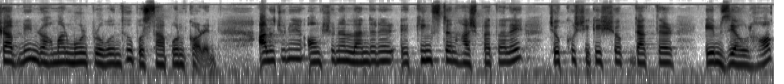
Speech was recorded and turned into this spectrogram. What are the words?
Shabnin Rahman মূল প্রবন্ধ উপস্থাপন করেন। আলোচনায় অংশ নেন লন্ডনের কিংস্টন হাসপাতালে চক্ষু চিকিৎসক doctor M Ziaul Haque,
